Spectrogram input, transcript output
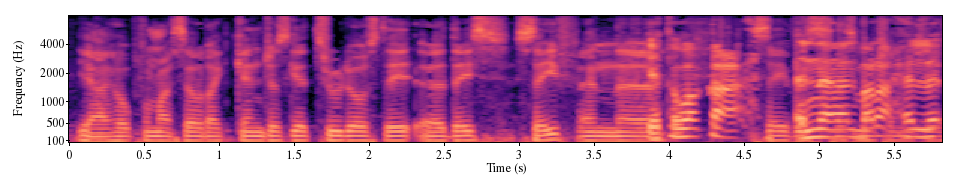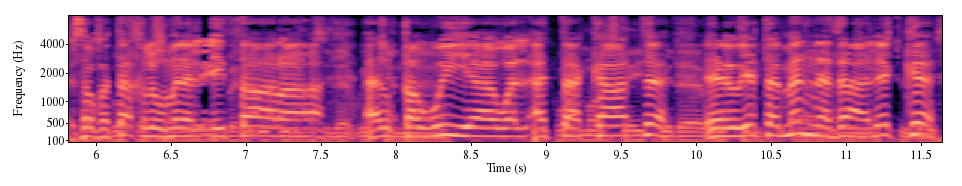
السرعة strong enough anymore also the next days so probably there will no there will be no echelon actions anymore so um, yeah I hope for myself I can just get through those day, uh, days safe and uh, يتوقع save as- أن as much المراحل energy as سوف possible for تخلو من Sunday, but it would be الإثارة nice that we can, uh, القوية take one more والأتاكات stage with, uh, with him, ويتمنى uh, in the next two ذلك days.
